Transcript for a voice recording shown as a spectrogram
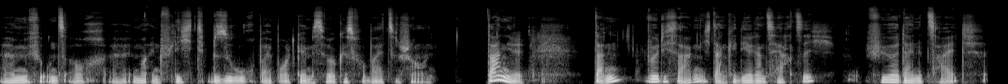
Ähm, für uns auch äh, immer ein Pflichtbesuch bei Board Game Circus vorbeizuschauen. Daniel, dann würde ich sagen, ich danke dir ganz herzlich für deine Zeit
